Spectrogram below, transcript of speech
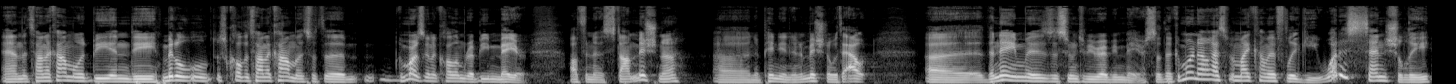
and the Tanakama would be in the middle. We'll just call the Tanakama. That's what the Gemara is going to call him Rabbi Meir. Often a Stam Mishnah, uh, an opinion in a Mishnah without uh, the name is assumed to be Rabbi Meir. So the Gemara now asks, "My Fligi, what essentially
